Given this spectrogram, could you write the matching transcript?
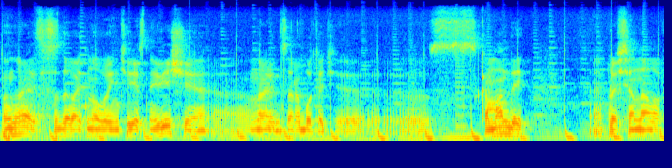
Нравится создавать новые интересные вещи, э, нравится работать э, с командой профессионалов.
